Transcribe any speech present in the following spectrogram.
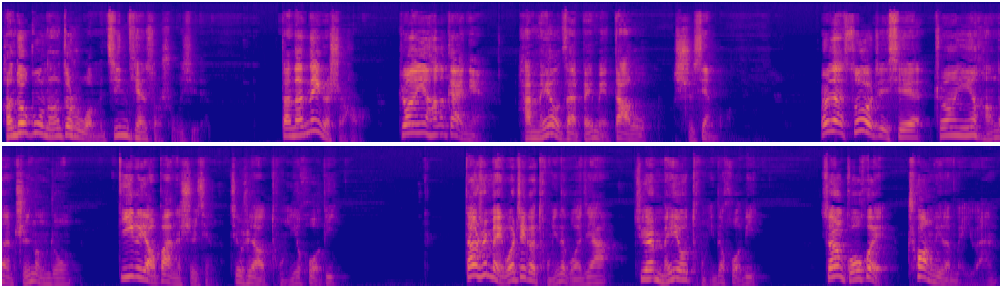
很多功能都是我们今天所熟悉的。但在那个时候，中央银行的概念还没有在北美大陆实现过。而在所有这些中央银行的职能中，第一个要办的事情就是要统一货币。当时美国这个统一的国家。居然没有统一的货币。虽然国会创立了美元，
